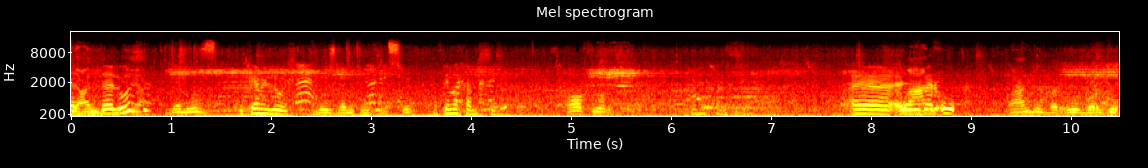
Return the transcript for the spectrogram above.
برضه ده لوز؟ ده لوز. بكام اللوز؟ اللوز ده 250 250 آه في ورد. 250 آه وعن- البرقوق. وعندي البرقوق برضه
